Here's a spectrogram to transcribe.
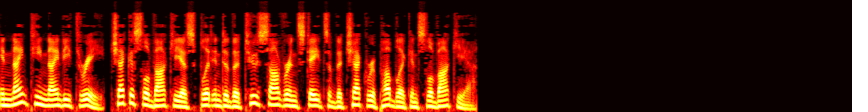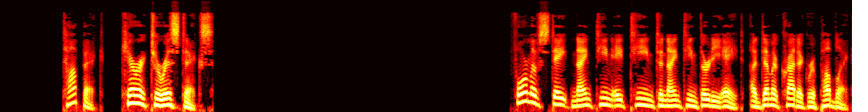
In 1993, Czechoslovakia split into the two sovereign states of the Czech Republic and Slovakia. Characteristics Form of state 1918–1938, a democratic republic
